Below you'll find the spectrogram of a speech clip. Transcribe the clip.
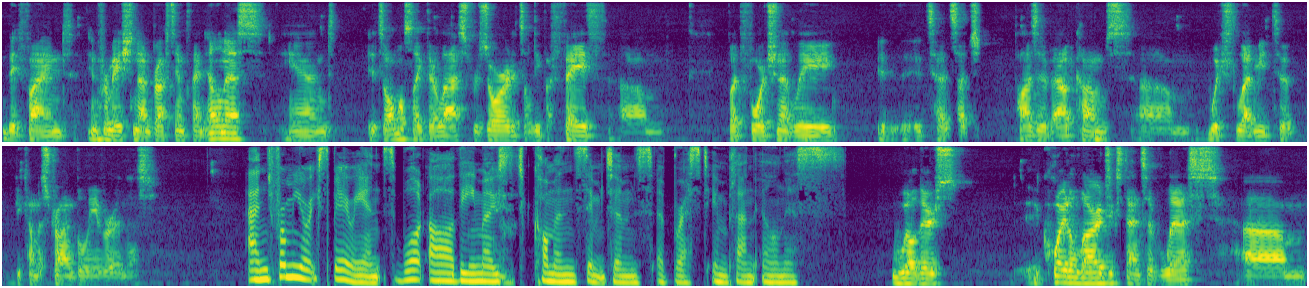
they find information on breast implant illness, and it's almost like their last resort. It's a leap of faith, um, but fortunately, it, it's had such positive outcomes, um, which led me to become a strong believer in this. And from your experience, what are the most common symptoms of breast implant illness? Well, there's quite a large, extensive list. Um,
